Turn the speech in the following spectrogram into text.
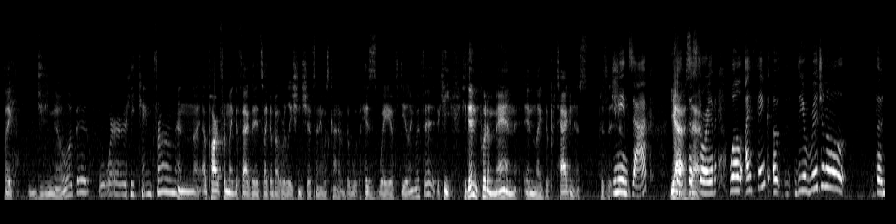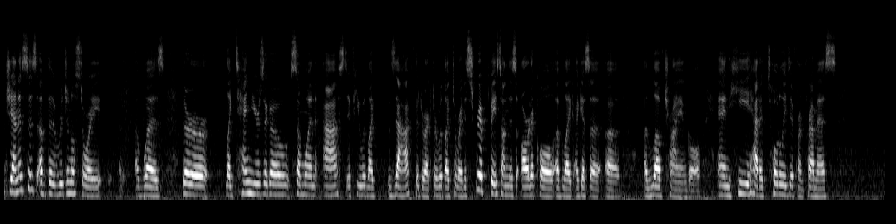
Like do you know a bit where he came from? And like, apart from like the fact that it's like about relationships and it was kind of the his way of dealing with it he he didn't put a man in like the protagonist position. You mean zach yeah the, the zach. story of it? Well i think uh, the original the genesis of the original story uh, was there like 10 years ago someone asked if he would like zach the director would like to write a script based on this article of like i guess a, a a love triangle and he had a totally different premise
